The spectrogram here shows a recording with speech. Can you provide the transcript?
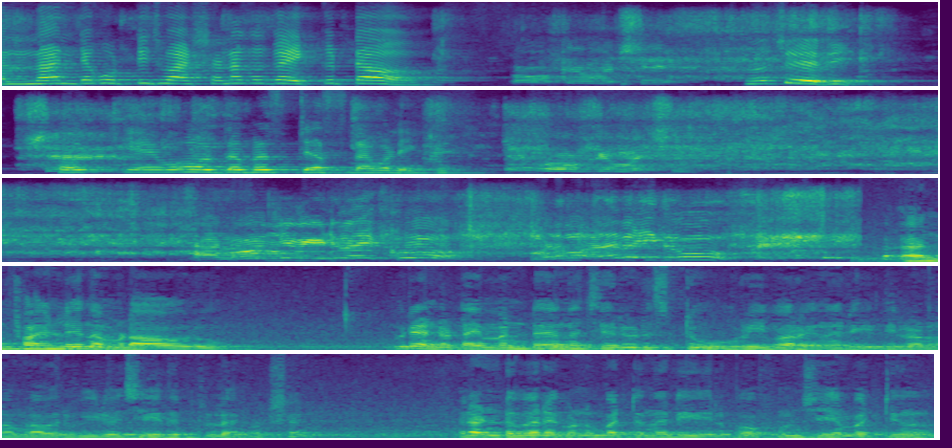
എന്നാ എന്റെ കുട്ടി ഭക്ഷണമൊക്കെ കഴിക്കട്ടോ? ശരി. ഓക്കെ ഓൾ ദ ബെസ്റ്റ് അസ്സാം വലൈക്കും ഹലോ വീട് പെയ്തു ആൻഡ് ഫൈനലി നമ്മുടെ ആ ഒരു ഒരു എന്റർടൈൻമെന്റ് എന്ന ചെറിയൊരു സ്റ്റോറി പറയുന്ന രീതിയിലാണ് നമ്മൾ ആ ഒരു വീഡിയോ ചെയ്തിട്ടുള്ളത്. പക്ഷെ രണ്ടുപേരെ കൊണ്ടും പറ്റുന്ന രീതിയിൽ പെർഫോം ചെയ്യാൻ പറ്റുമെന്ന്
